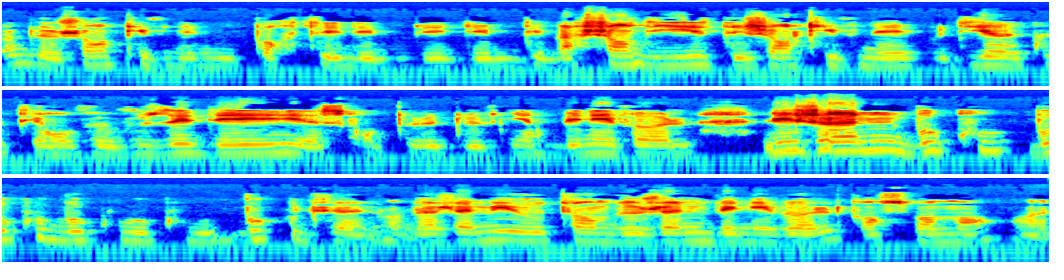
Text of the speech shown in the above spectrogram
hein, de gens qui venaient nous porter des, marchandises, des gens qui venaient nous dire écoutez on veut vous aider, est-ce qu'on peut devenir bénévole? Les jeunes, beaucoup beaucoup beaucoup beaucoup beaucoup de jeunes. On n'a jamais eu autant de jeunes bénévoles qu'en ce moment. Hein.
